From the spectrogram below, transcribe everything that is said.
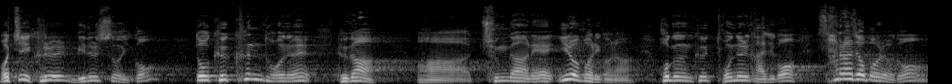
어찌 그를 믿을 수 있고 또 그 큰 돈을 그가 아, 중간에 잃어버리거나 혹은 그 돈을 가지고 사라져 버려도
